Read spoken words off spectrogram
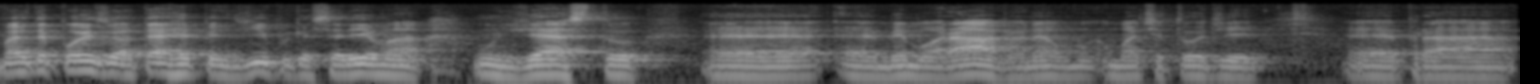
mas depois eu até arrependi, porque seria uma, um gesto é, é, memorável, né? uma, uma atitude é, para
